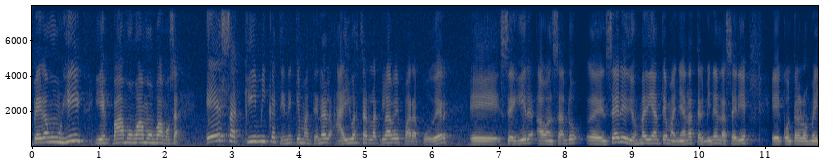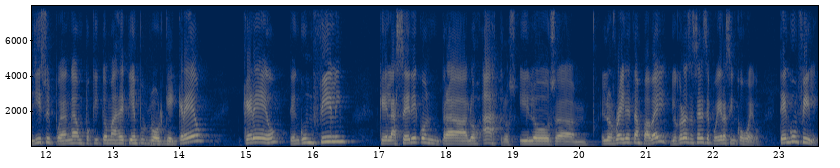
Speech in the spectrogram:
Pegan un hit y es vamos, vamos, vamos. O sea, esa química tienen que mantenerla. Ahí va a estar la clave para poder eh, seguir avanzando eh, en serie. Dios mediante mañana terminen la serie eh, contra los mellizos y puedan ganar un poquito más de tiempo. Porque creo, creo, tengo un feeling que la serie contra los Astros y los, um, los Rays de Tampa Bay, yo creo que esa serie se puede ir a cinco juegos. Tengo un feeling.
